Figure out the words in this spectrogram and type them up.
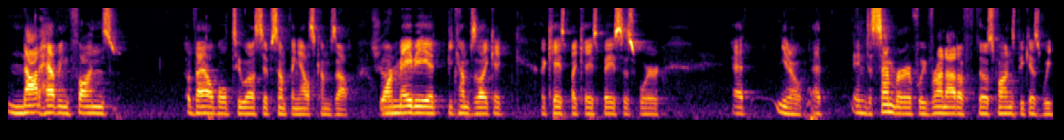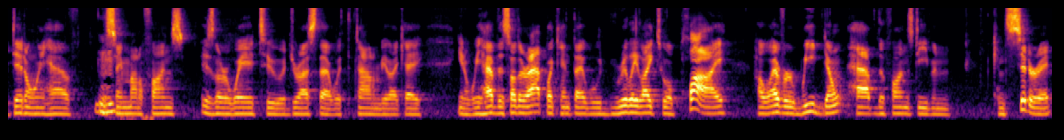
not having funds available to us if something else comes up. Or maybe it becomes like a, a case by case basis where at, you know, at, in December, if we've run out of those funds because we did only have the same amount of funds, is there a way to address that with the town and be like, hey, you know, we have this other applicant that would really like to apply. However, we don't have the funds to even consider it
